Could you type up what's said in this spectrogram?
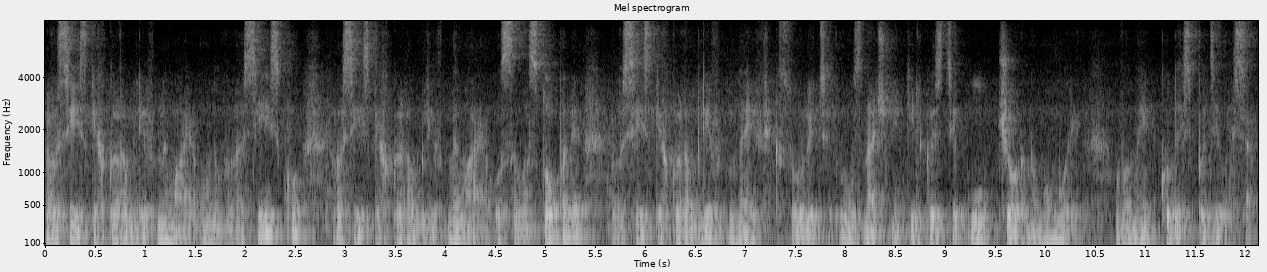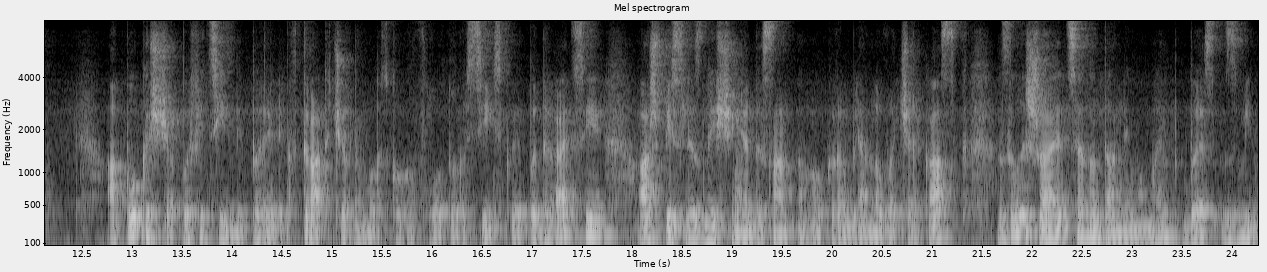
Російських кораблів немає у Новоросійську, російських кораблів немає у Севастополі, російських кораблів не фіксують у значній кількості у Чорному морі. Вони кудись поділися. А поки що офіційний перелік втрат Чорноморського флоту Російської Федерації аж після знищення десантного корабля Новочеркаськ залишається на даний момент без змін.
